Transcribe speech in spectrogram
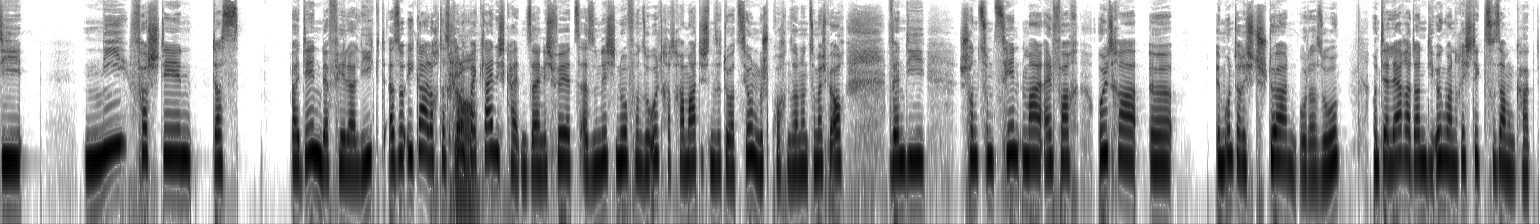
die nie verstehen, dass bei denen der Fehler liegt. Also egal, auch das kann Klar. auch bei Kleinigkeiten sein. Ich will jetzt also nicht nur von so ultra dramatischen Situationen gesprochen, sondern zum Beispiel auch, wenn die schon zum zehnten Mal einfach ultra äh, im Unterricht stören oder so und der Lehrer dann die irgendwann richtig zusammenkackt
